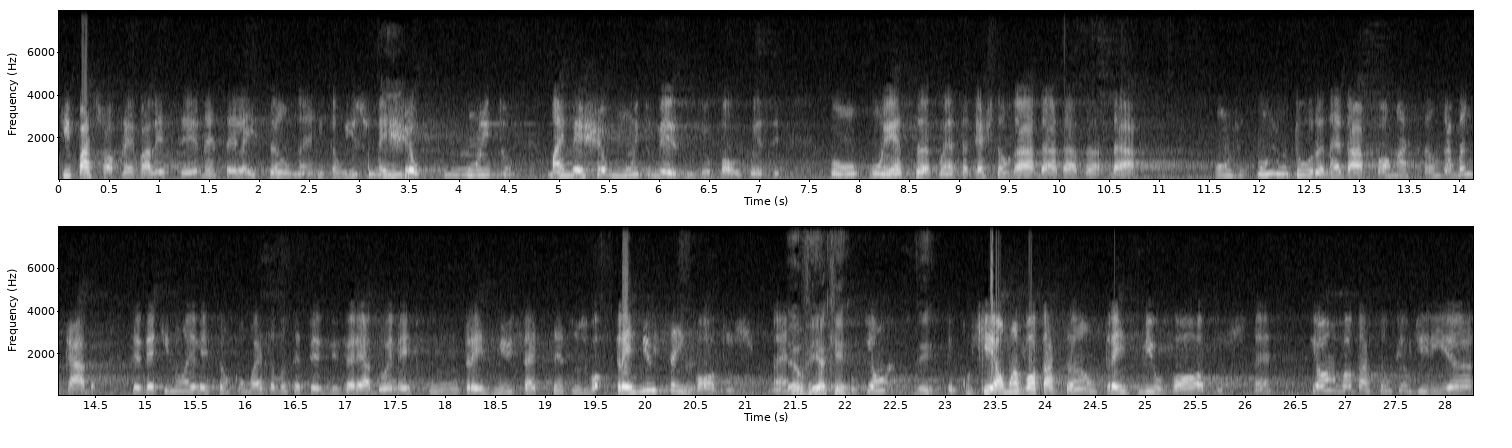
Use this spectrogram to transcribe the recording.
que passou a prevalecer nessa eleição, né? Então isso mexeu hum. muito mas mexeu muito mesmo, viu, Paulo, com, esse, com, com, essa, com essa questão da, da, da, da conjuntura, né, da formação da bancada. Você vê que numa eleição como essa você teve vereador eleito com 3.700 votos, 3.100 votos, né? Eu vi aqui. O que é, um, o que é uma votação, 3 mil votos, né? Que é uma votação que eu diria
